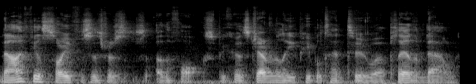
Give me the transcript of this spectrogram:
Now, I feel sorry for Sisters of the Fox because generally people tend to uh, play them down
